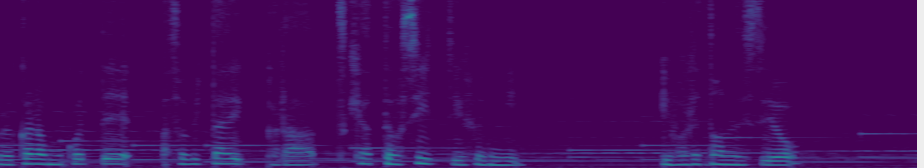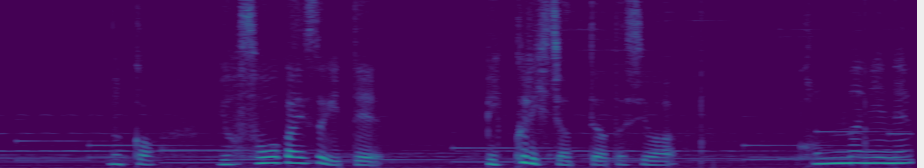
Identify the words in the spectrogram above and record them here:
これからもこうやって遊びたいから付き合ってほしいっていう風に言われたんですよ。なんか予想外すぎてびっくりしちゃって私はこんなにね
